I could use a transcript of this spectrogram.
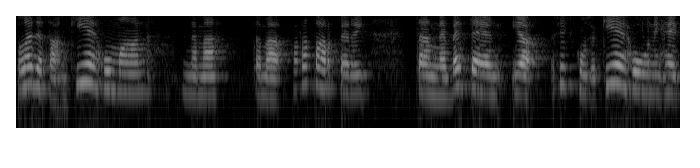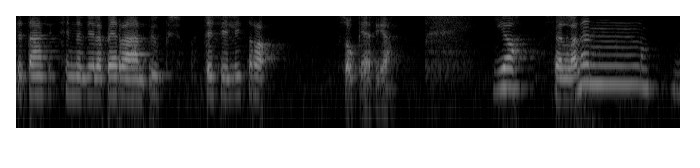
laitetaan kiehumaan nämä, tämä raparperi tänne veteen ja sitten kun se kiehuu, niin heitetään sitten sinne vielä perään yksi desilitra sokeria. Ja sellainen 15-20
